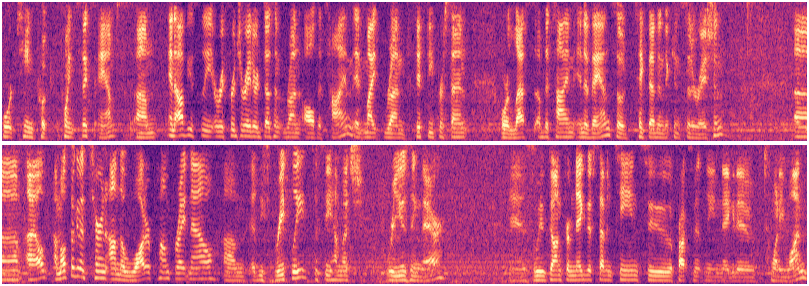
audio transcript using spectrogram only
14.6 amps. Um, and obviously, a refrigerator doesn't run all the time. It might run 50% or less of the time in a van, so take that into consideration. Um, i am also going to turn on the water pump right now, um, at least briefly, to see how much we're using there. And so we've gone from negative 17 to approximately negative 21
